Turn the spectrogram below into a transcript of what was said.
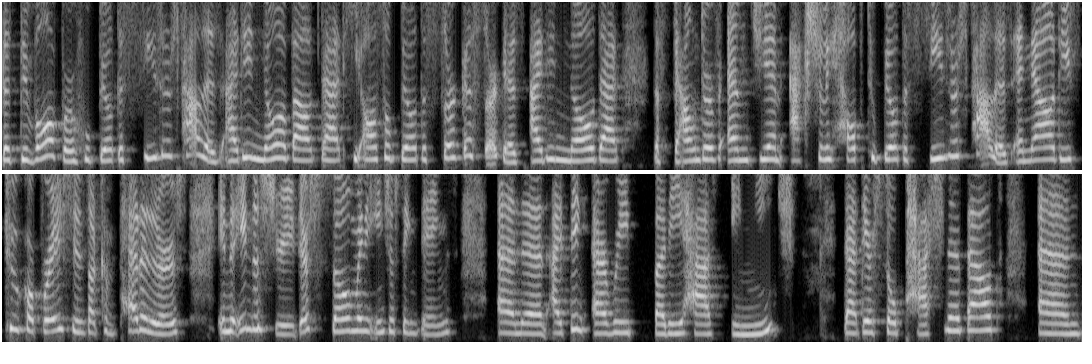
the developer who built the Caesar's Palace. I didn't know about that. He also built the Circus Circus. I didn't know that the founder of MGM actually helped to build the Caesar's Palace. And now these two corporations are competitors in the industry. There's so many interesting things. And then I think everybody has a niche that they're so passionate about. And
